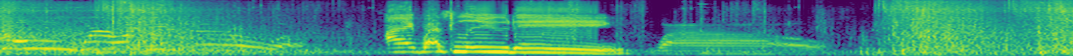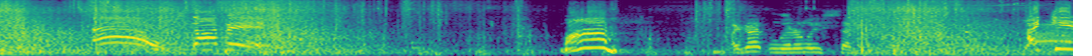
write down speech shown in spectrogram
No, where are you? I was looting. Wow. Ow! Stop it! Mom! I got literally seven kills. I can't.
